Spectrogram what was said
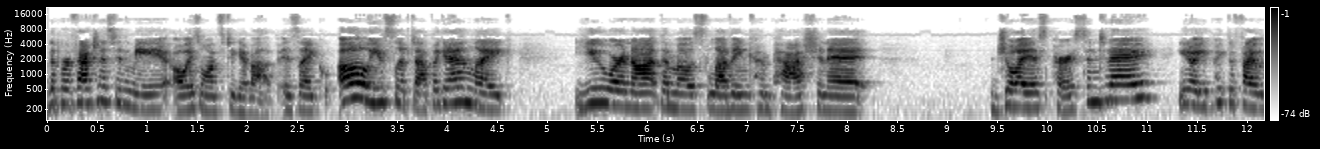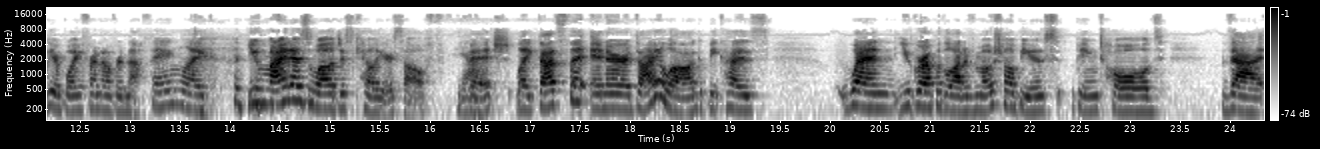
the perfectionist in me always wants to give up. Is like, oh, you slipped up again. Like, you are not the most loving, compassionate, joyous person today. You know, you picked a fight with your boyfriend over nothing. Like, you might as well just kill yourself, Yeah. bitch. Like, that's the inner dialogue because when you grow up with a lot of emotional abuse, being told that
